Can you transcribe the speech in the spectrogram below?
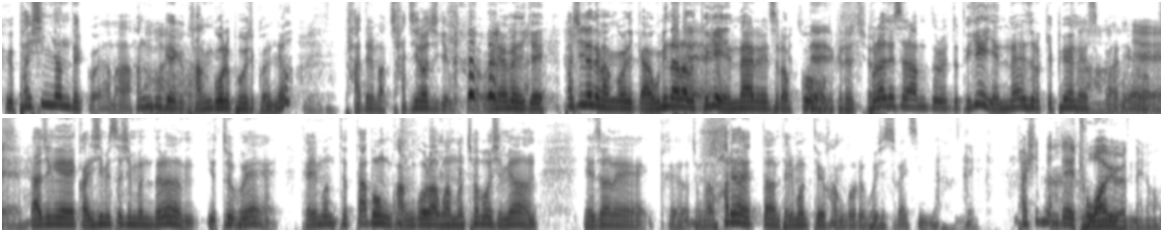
그 80년 될 거예요 아마 한국의 아. 그 광고를 보여줬거든요. 네. 다들 막 자지러지게 웃더라고요. 왜냐면 이게 80년대 광고니까 우리나라도 네. 되게 옛날스럽고 네, 그렇죠. 브라질 사람들도 되게 옛날스럽게 표현했을 아. 거 아니에요. 예. 나중에 관심 있으신 분들은 유튜브에 델몬트 따봉 광고라고 한번 쳐보시면 예전에 그 정말 화려했던 델몬트 광고를 보실 수가 있습니다. 80년대 좋아요였네요.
